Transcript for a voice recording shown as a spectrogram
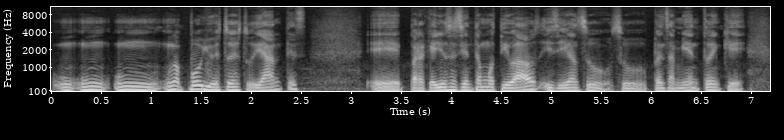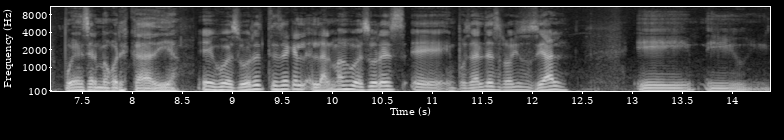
un, apoyo a estos estudiantes eh, para que ellos se sientan motivados y sigan su, pensamiento en que pueden ser mejores cada día. Eh, que el, alma de Juvesur es impulsar el desarrollo social y, y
